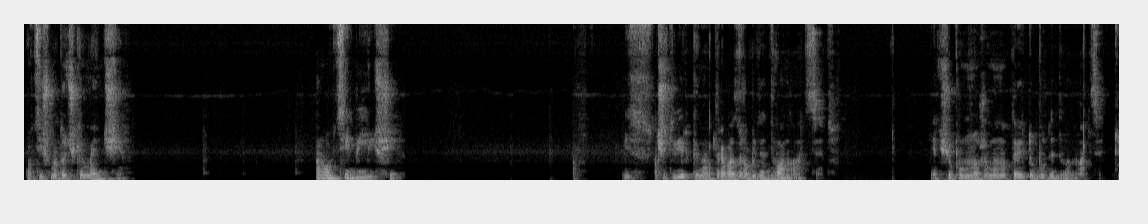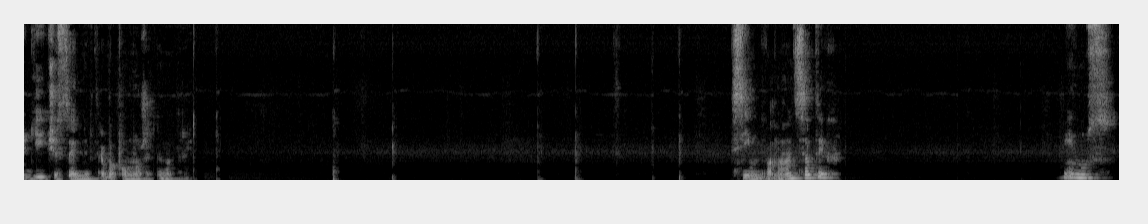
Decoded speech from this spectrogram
Оці шматочки менші. А оці більші. Із четвірки нам треба зробити 12. Якщо помножимо на 3, то буде 12. Тоді чисельник треба помножити на 3. Сім дванадцятих мінус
